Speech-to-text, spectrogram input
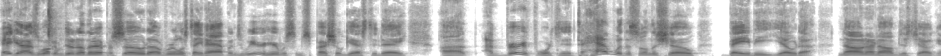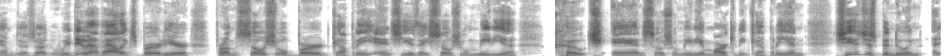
Hey guys, welcome to another episode of Real Estate Happens. We are here with some special guests today. Uh, I'm very fortunate to have with us on the show Baby Yoda. No, no, no, I'm just joking. I'm just joking. We do have Alex Byrd here from Social Bird Company, and she is a social media coach and social media marketing company. And she has just been doing uh,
